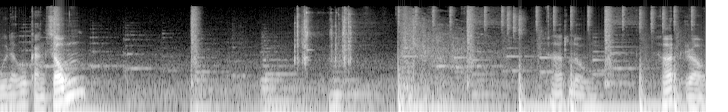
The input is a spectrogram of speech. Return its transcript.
Tôi đâu có cần súng hết luôn. Hết rồi.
